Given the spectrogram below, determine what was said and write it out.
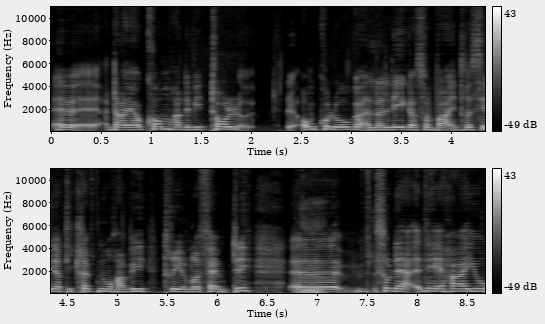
Eh, da jeg kom, hadde vi 12 onkologer eller leger som var interessert i kreft. Nå har vi 350. Mm. Så det, det, har jo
